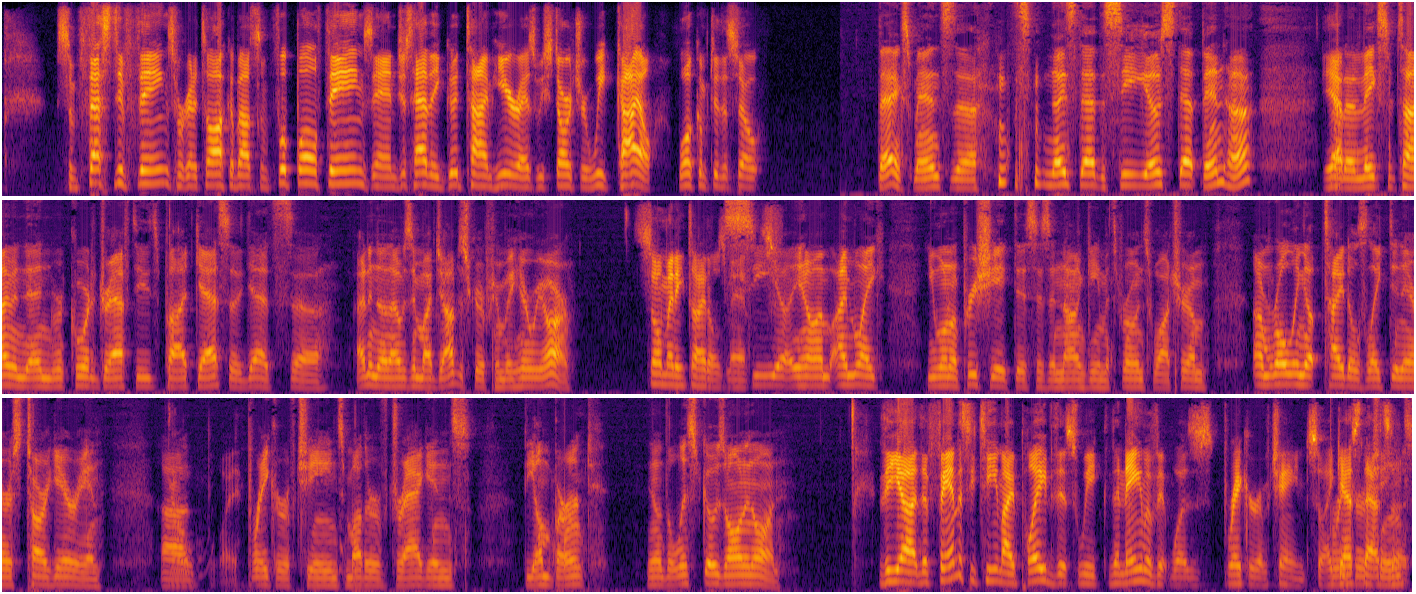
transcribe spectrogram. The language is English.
some festive things. We're going to talk about some football things and just have a good time here as we start your week. Kyle, welcome to the show. Thanks, man. It's, uh, it's nice to have the CEO step in, huh? Yeah, Gotta make some time and, and record a Draft Dudes podcast. So, yeah, it's, uh, I didn't know that was in my job description, but here we are. so many titles, man. CEO, you know, I'm, I'm like, you want to appreciate this as a non Game of Thrones watcher. I'm, I'm rolling up titles like Daenerys Targaryen, uh, Breaker of Chains, Mother of Dragons, The Unburnt. You know, the list goes on and on. The uh, the fantasy team I played this week, the name of it was Breaker of Chains. So I Breaker guess that's a,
